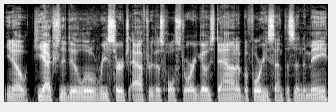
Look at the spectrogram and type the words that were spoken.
you know, he actually did a little research after this whole story goes down and before he sent this into me.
